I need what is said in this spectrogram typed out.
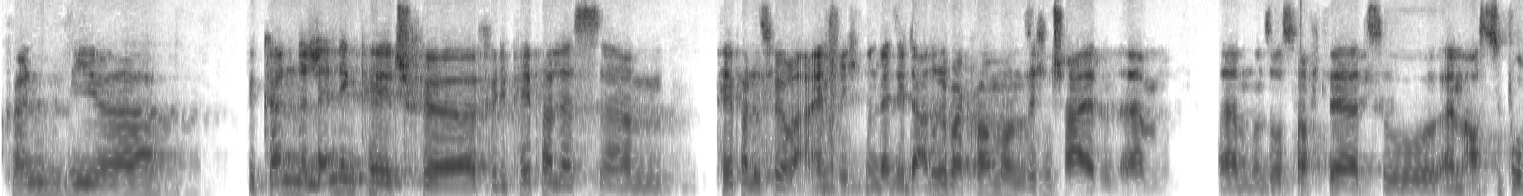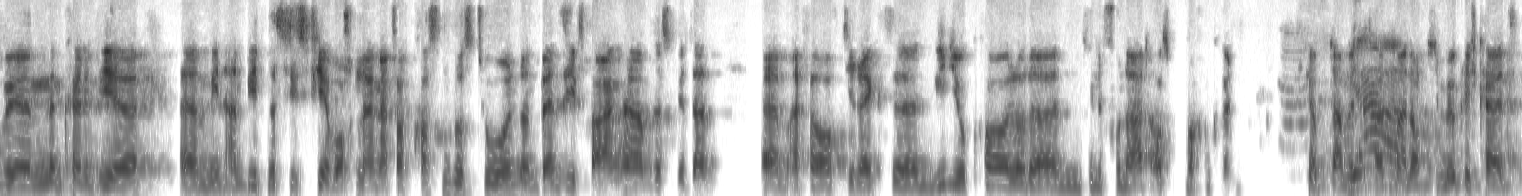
können wir, wir können eine Landingpage für, für die Paperless ähm, Paperless-Hörer einrichten. Und wenn Sie darüber kommen und sich entscheiden, ähm, ähm, unsere Software zu, ähm, auszuprobieren, dann können wir ähm, Ihnen anbieten, dass Sie es vier Wochen lang einfach kostenlos tun. Und wenn Sie Fragen haben, dass wir dann ähm, einfach auch direkt äh, ein Videocall oder ein Telefonat ausmachen können. Ich glaube, damit ja. hat man auch die Möglichkeit,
